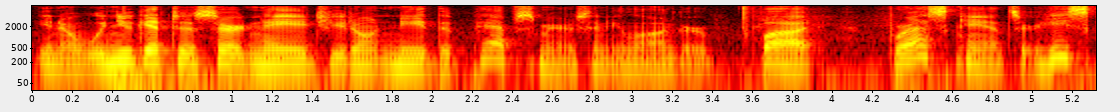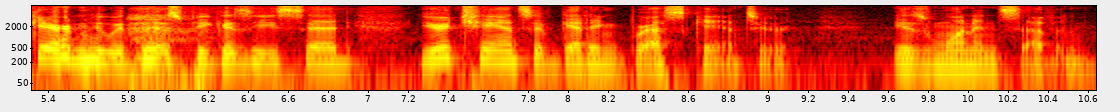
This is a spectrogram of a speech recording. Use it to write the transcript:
you know, when you get to a certain age, you don't need the pap smears any longer. But breast cancer, he scared me with this because he said, your chance of getting breast cancer is one in seven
